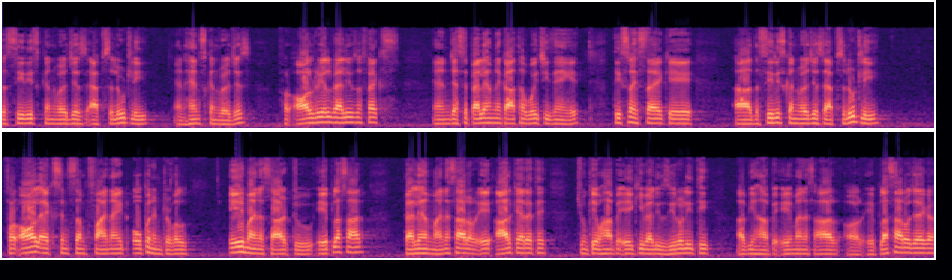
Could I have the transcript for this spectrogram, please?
the series absolutely and hence converges for all real values of x and جیسے پہلے ہم نے کہا تھا وہی چیزیں ہیں یہ تیسرا حصہ ہے کہ the series converges absolutely for all x in some finite open interval a minus r to a plus r پہلے ہم مائنس آر اور اے آر کہہ رہے تھے چونکہ وہاں پہ اے کی ویلو زیرو لی تھی اب یہاں پہ اے مائنس آر اور اے پلس آر ہو جائے گا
